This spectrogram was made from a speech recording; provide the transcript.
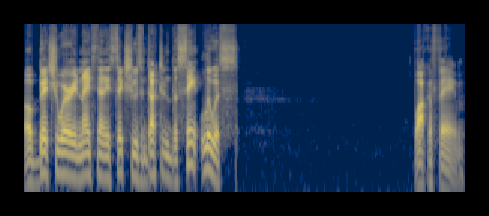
obituary in 1996. She was inducted into the St. Louis Walk of Fame.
